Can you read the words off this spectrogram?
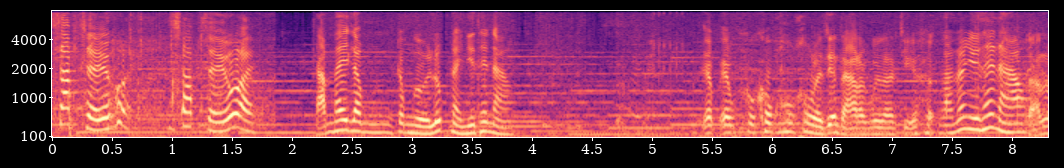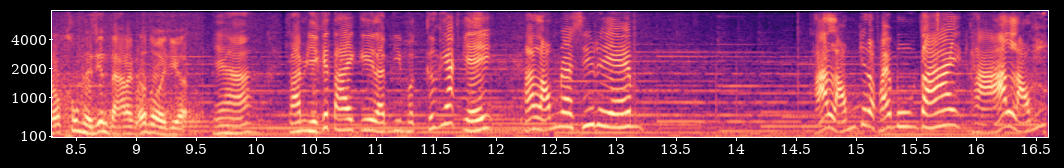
Sắp xỉu rồi sắp xỉu rồi. Cảm thấy trong trong người lúc này như thế nào em em không không không, không thể diễn tả được bây giờ chị ạ. Là nó như thế nào? Dạ, nó không thể diễn tả được nữa rồi chị ạ. Vậy hả? Làm gì cái tay kia làm gì mà cứng nhắc vậy? Thả lỏng ra xíu đi em. Thả lỏng chứ là phải buông tay. Thả lỏng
